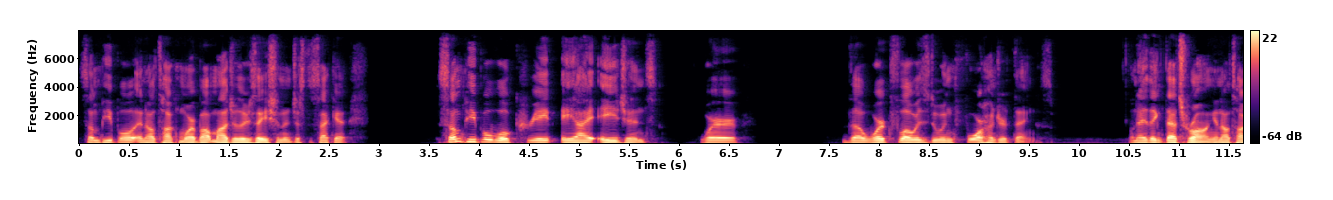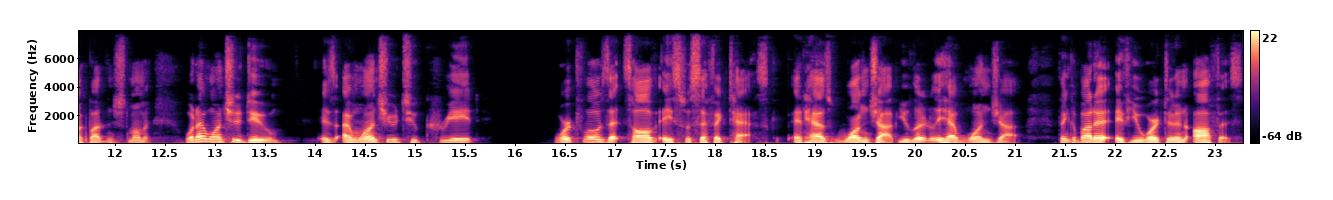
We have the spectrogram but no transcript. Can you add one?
some people, and I'll talk more about modularization in just a second, some people will create AI agents where the workflow is doing 400 things. And I think that's wrong, and I'll talk about it in just a moment. What I want you to do is I want you to create workflows that solve a specific task. It has one job. You literally have one job. Think about it if you worked in an office.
